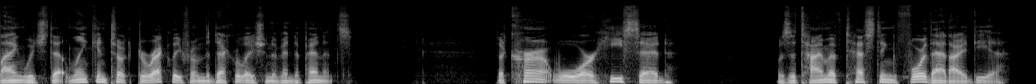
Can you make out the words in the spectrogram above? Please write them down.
language that Lincoln took directly from the Declaration of Independence. The current war, he said, was a time of testing for that idea,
